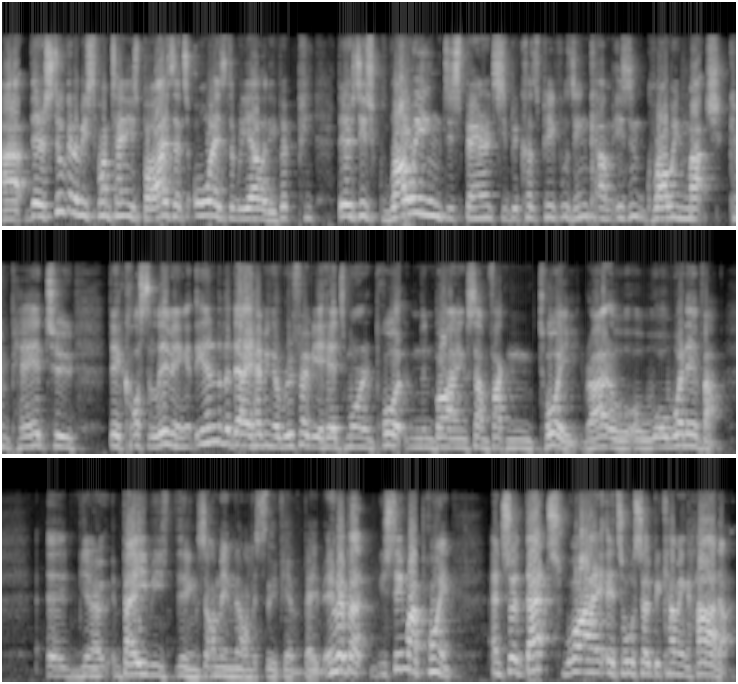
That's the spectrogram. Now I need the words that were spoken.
Uh, there are still going to be spontaneous buys. That's always the reality. But there's this growing disparity because people's income isn't growing much compared to their cost of living. At the end of the day, having a roof over your head is more important than buying some fucking toy, right? Or, or, or whatever. Uh, you know, baby things. I mean, obviously, if you have a baby. Anyway, but you see my point. And so that's why it's also becoming harder.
